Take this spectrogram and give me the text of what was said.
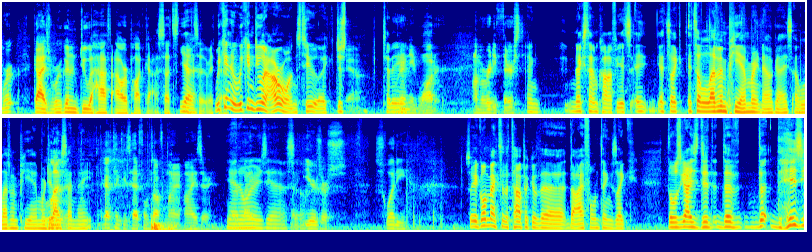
we're guys. We're gonna do a half hour podcast. That's Yeah. that's it right we there. can we can do an hour ones too. Like just Yeah, today. we're gonna need water. I'm already thirsty. and next time coffee. It's it, it's like it's 11 p.m. right now, guys. 11 p.m. We're doing this at night. I gotta take these headphones off. My eyes are. Yeah, no my- worries. Yeah. So My ears are sweaty. so yeah, going back to the topic of the the iPhone things, like those guys did the the, the his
